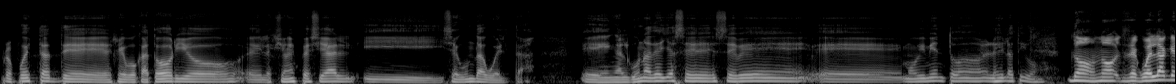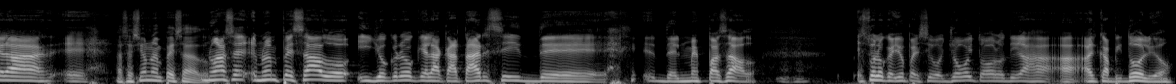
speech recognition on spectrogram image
propuestas de revocatorio, elección especial y segunda vuelta, ¿en alguna de ellas se, se ve eh, movimiento legislativo? No, no, recuerda que la... Eh, la sesión no ha empezado. No, hace, no ha empezado y yo creo que la catarsis de, del mes pasado, eso es lo que yo percibo. Yo voy todos los días al Capitolio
